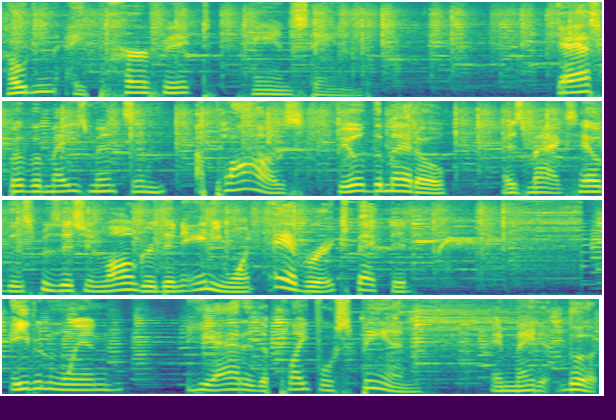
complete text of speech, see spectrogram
holding a perfect handstand. Gasp of amazement and applause filled the meadow as Max held this position longer than anyone ever expected. Even when he added a playful spin and made it look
